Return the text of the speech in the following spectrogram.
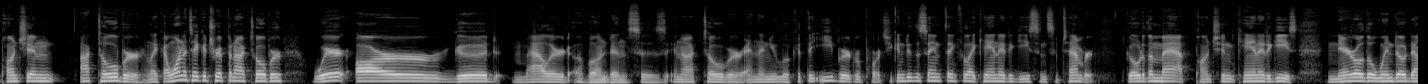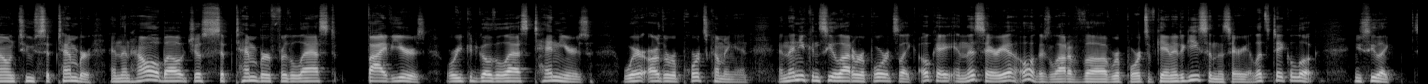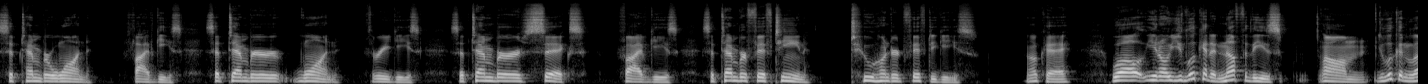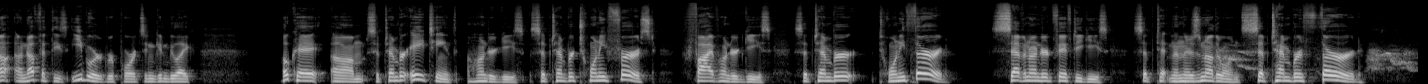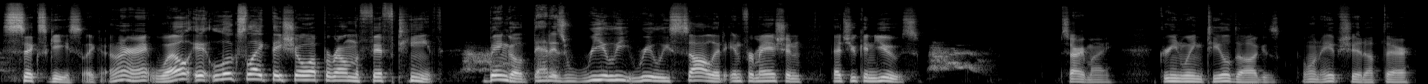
punch in October. Like I want to take a trip in October. Where are good mallard abundances in October? And then you look at the eBird reports. You can do the same thing for like Canada geese in September. Go to the map, punch in Canada geese, narrow the window down to September. And then how about just September for the last five years? Or you could go the last 10 years. Where are the reports coming in? And then you can see a lot of reports like, okay, in this area, oh, there's a lot of uh, reports of Canada geese in this area. Let's take a look. You see like September 1, five geese. September 1, three geese. September 6, five geese. September 15, 250 geese. Okay. Well, you know, you look at enough of these, um, you look eno- enough at these eBird reports and you can be like, okay, um, September 18th, 100 geese. September 21st, 500 geese. September 23rd, 750 geese. September, then there's another one. September 3rd, six geese. Like, all right, well, it looks like they show up around the 15th. Bingo. That is really, really solid information that you can use. Sorry, my green winged teal dog is going ape shit up there.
